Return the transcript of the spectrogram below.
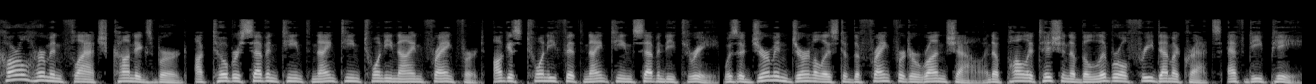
Karl Hermann Flach Königsberg, October 17, 1929 Frankfurt, August 25, 1973 was a German journalist of the Frankfurter Rundschau and a politician of the Liberal Free Democrats FDP.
